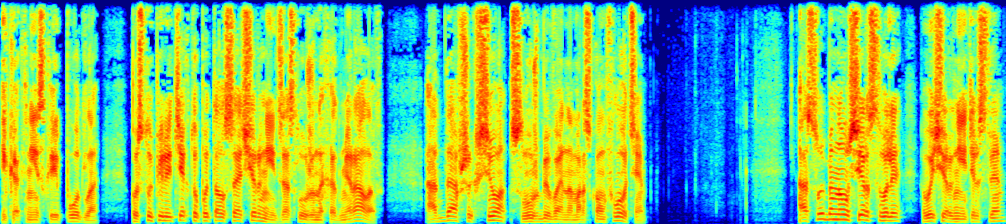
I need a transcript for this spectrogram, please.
И как низко и подло поступили те, кто пытался очернить заслуженных адмиралов, отдавших все службе в военно-морском флоте. Особенно усердствовали в очернительстве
